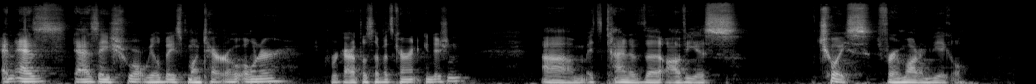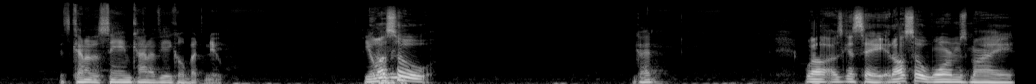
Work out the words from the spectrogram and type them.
and as as a short wheelbase Montero owner, regardless of its current condition, um, it's kind of the obvious choice for a modern vehicle. It's kind of the same kind of vehicle but new. Only- also, go ahead. well, I was gonna say it also warms my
